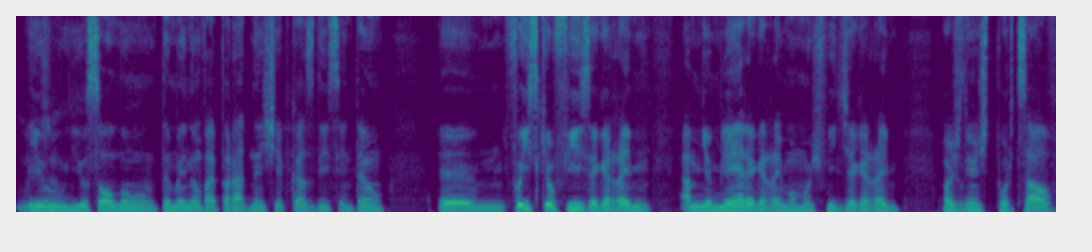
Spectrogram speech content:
E Mesmo. o, e o sol não, também não vai parar de nascer por causa disso. Então hum, foi isso que eu fiz. Agarrei-me à minha mulher, agarrei-me aos meus filhos, agarrei-me aos Leões de Porto Salvo,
